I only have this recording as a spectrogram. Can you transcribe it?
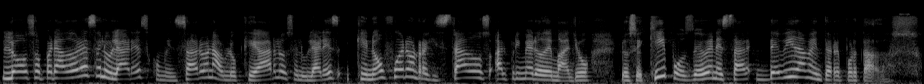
Los operadores celulares comenzaron a bloquear los celulares que no fueron registrados al primero de mayo. Los equipos deben estar debidamente reportados.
